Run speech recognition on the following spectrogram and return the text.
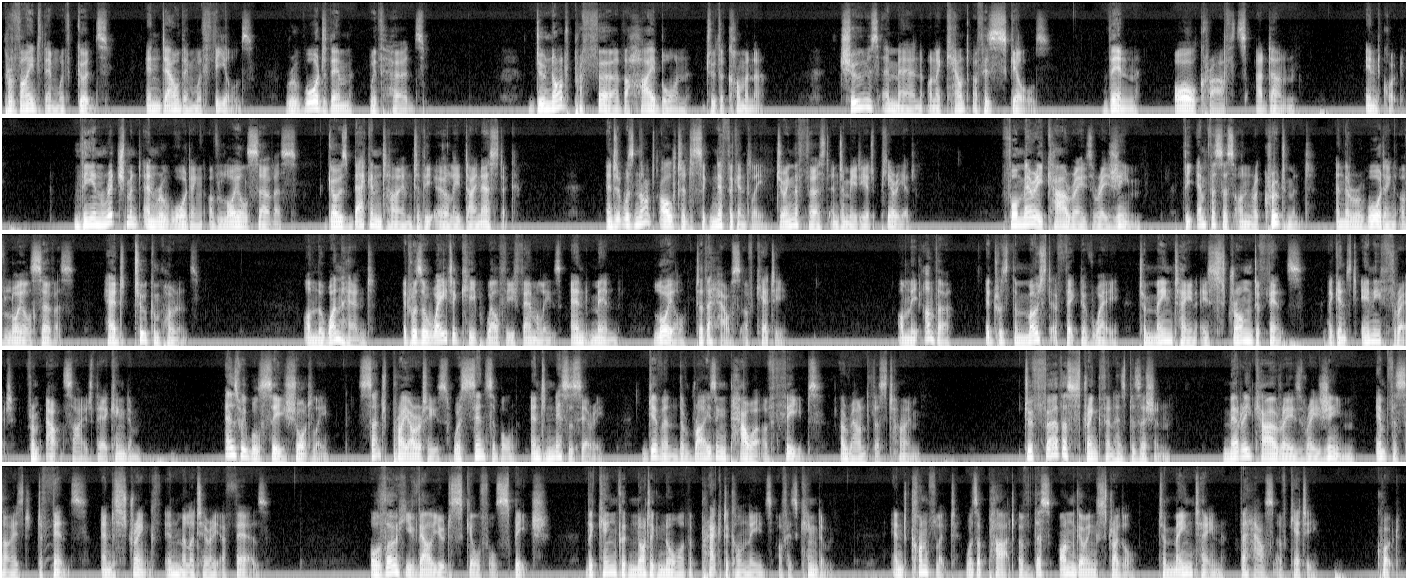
Provide them with goods. Endow them with fields. Reward them with herds. Do not prefer the highborn to the commoner. Choose a man on account of his skills. Then all crafts are done. The enrichment and rewarding of loyal service goes back in time to the early dynastic, and it was not altered significantly during the first intermediate period. For Meri Kare's regime, the emphasis on recruitment and the rewarding of loyal service had two components. On the one hand, it was a way to keep wealthy families and men loyal to the House of Khety. On the other, it was the most effective way to maintain a strong defense against any threat from outside their kingdom. As we will see shortly, such priorities were sensible and necessary given the rising power of Thebes around this time. To further strengthen his position, Merikare's regime emphasized defense and strength in military affairs. Although he valued skillful speech, the king could not ignore the practical needs of his kingdom, and conflict was a part of this ongoing struggle to maintain the House of Khety. Quote,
